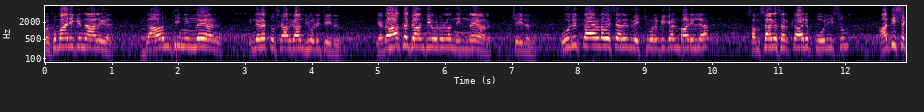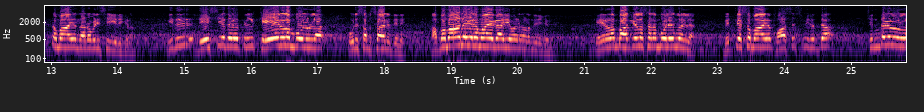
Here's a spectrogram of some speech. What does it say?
ബഹുമാനിക്കുന്ന ആളുകൾ ഗാന്ധി നിന്നയാണ് ഇന്നലെ തുഷാർ ഗാന്ധിയോട് ചെയ്തത്. യഥാർത്ഥ ഗാന്ധിയോടുള്ള നിന്നയാണ് ചെയ്തത്. ഒരു കാരണവശാലും ഇത് വെച്ചുറപ്പിക്കാൻ പാടില്ല. സംസ്ഥാന സർക്കാരും പോലീസും അതിശക്തമായ നടപടി സ്വീകരിക്കണം. ഇത് ദേശീയ തലത്തിൽ കേരളം പോലുള്ള ഒരു സംസ്ഥാനത്തിന് അപമാനകരമായ കാര്യമാണ് നടന്നിരിക്കുന്നത്. കേരളം ബാക്കിയുള്ള സ്ഥലം പോലെയൊന്നുമല്ല. വ്യത്യസ്തമായ ഫാസിസ്റ്റ് വിരുദ്ധ ചിന്തകളുള്ള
